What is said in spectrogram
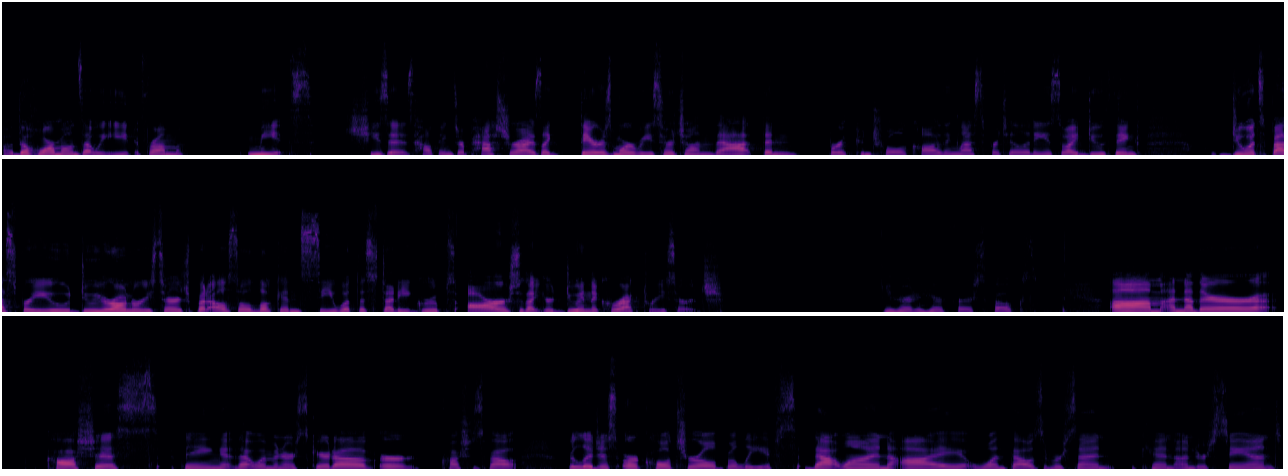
uh, the hormones that we eat from meats, cheeses, how things are pasteurized. Like there's more research on that than birth control causing less fertility. So I do think do what's best for you, do your own research, but also look and see what the study groups are so that you're doing the correct research. You heard it here first, folks. Um, another cautious thing that women are scared of or cautious about religious or cultural beliefs. That one I 1000% can understand.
